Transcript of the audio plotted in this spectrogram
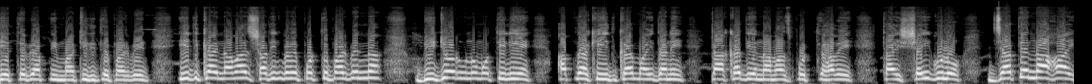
দিতে হবে আপনি মাটি দিতে পারবেন। ঈদগায় নামাজ স্বাধীনভাবে পড়তে পারবেন না, বিডিওর অনুমতি নিয়ে আপনাকে ঈদগাহ ময়দানে টাকা দিয়ে নামাজ পড়তে হবে। তাই সেইগুলো যাতে না হয়,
